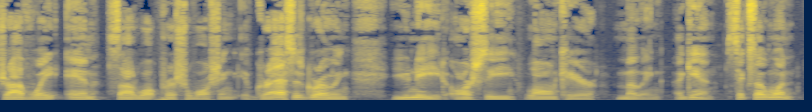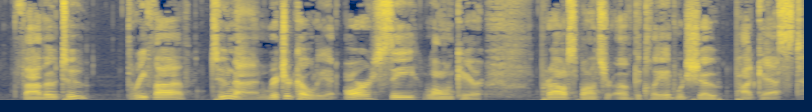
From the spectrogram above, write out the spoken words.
driveway, and sidewalk pressure washing. If grass is growing, you need RC Lawn Care Mowing. Again, 601 502 3529. Richard Coley at RC Lawn Care, proud sponsor of the Clay Edwards Show podcast.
